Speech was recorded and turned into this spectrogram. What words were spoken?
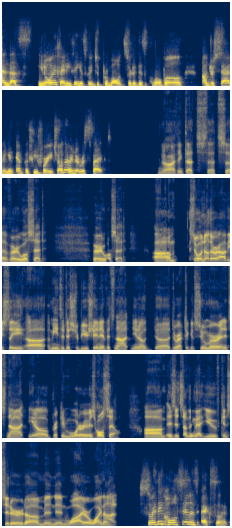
And that's, you know, if anything, it's going to promote sort of this global understanding and empathy for each other and a respect. No, I think that's that's uh, very well said. Very well said. Um, so another obviously uh, means of distribution, if it's not you know uh, direct to consumer and it's not you know brick and mortar, is wholesale. Um, is it something that you've considered, um, and and why or why not? So I think wholesale is excellent.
